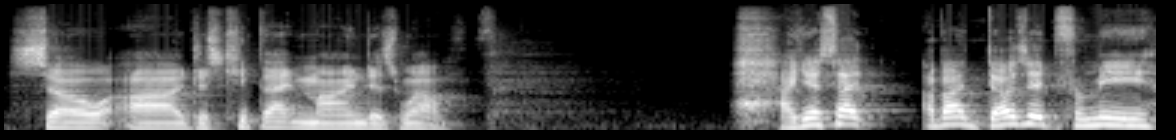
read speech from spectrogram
So uh, just keep that in mind as well. I guess that about does it for me.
